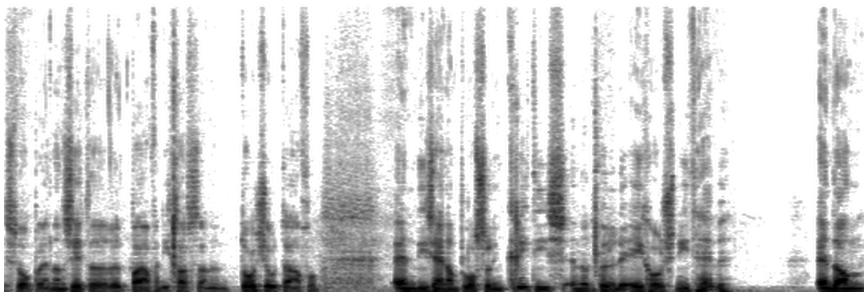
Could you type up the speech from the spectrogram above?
stoppen. En dan zitten er een paar van die gasten aan een talkshowtafel. En die zijn dan plotseling kritisch. En dat kunnen de ego's niet hebben. En dan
